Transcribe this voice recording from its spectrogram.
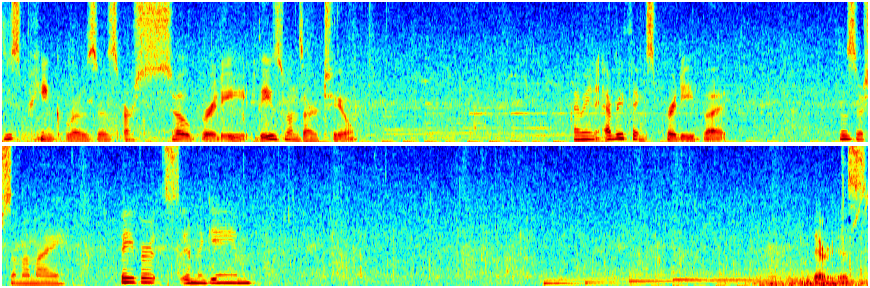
These pink roses are so pretty. These ones are too. I mean, everything's pretty, but those are some of my favorites in the game. There it is.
